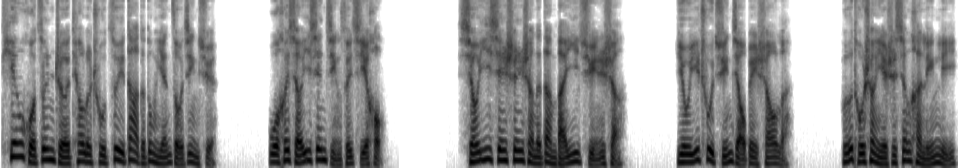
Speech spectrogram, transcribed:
天火尊者挑了处最大的洞眼走进去，我和小医仙紧随其后。小医仙身上的淡白衣裙上有一处裙角被烧了。额头上也是香汗淋漓，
